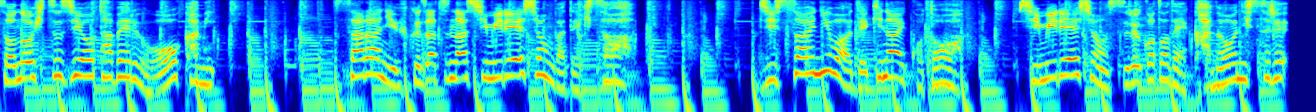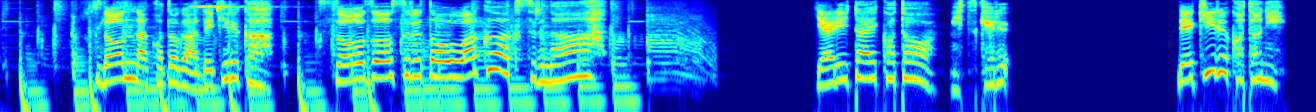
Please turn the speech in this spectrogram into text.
その羊を食べる狼。さらに複雑なシミュレーションができそう。実際にはできないことをシミュレーションすることで可能にする。どんなことができるか想像するとワクワクするな。やりたいことを見つける。できることに。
